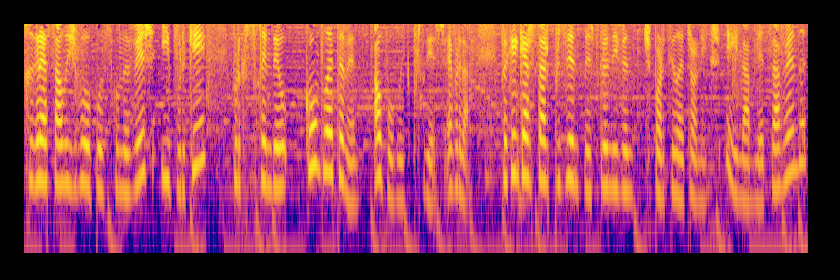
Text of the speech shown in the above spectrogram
regressa a Lisboa pela segunda vez e porquê? Porque se rendeu completamente ao público português, é verdade. Para quem quer estar presente neste grande evento de esportes eletrónicos e ainda há bilhetes à venda,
